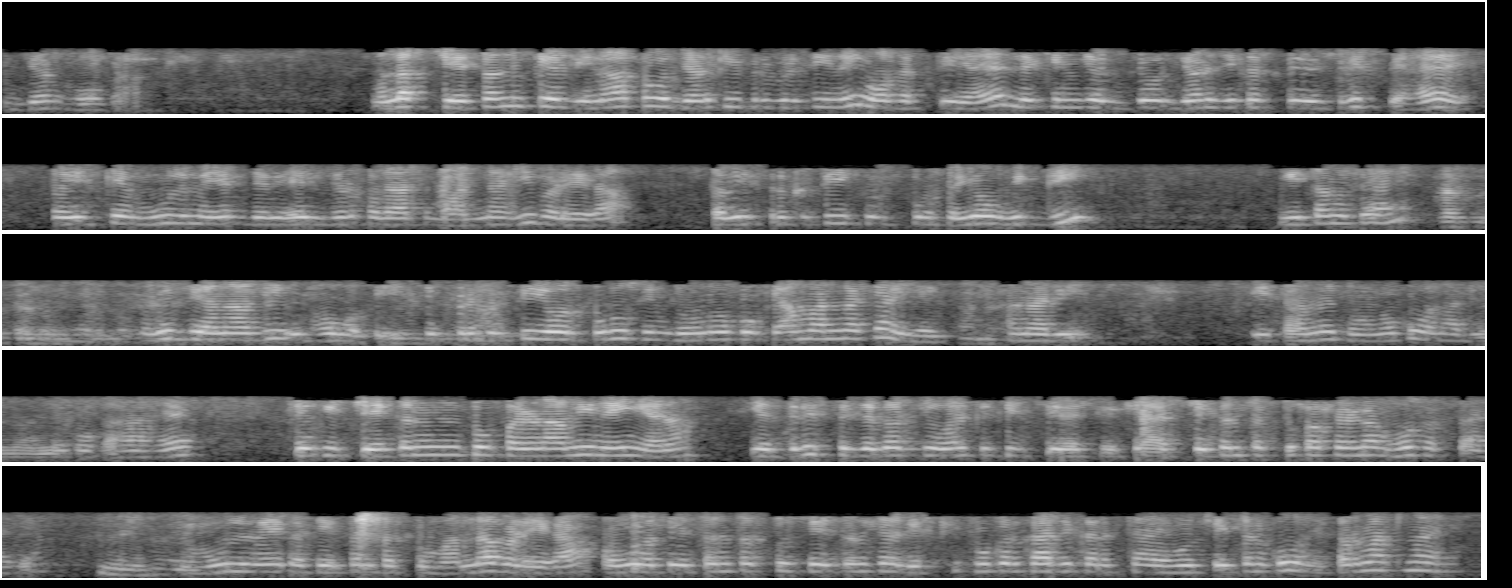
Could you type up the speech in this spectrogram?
जड़ होगा। मतलब चेतन के बिना तो जड़ की प्रवृत्ति नहीं हो सकती है, लेकिन जो जो जड़ जगत से दृश्य है तो इसके मूल में एक एक जड़ पदार्थ मानना ही पड़ेगा। तभी प्रकृति विधि गीता में क्या है? विद्य अनादि होती प्रकृति और पुरुष इन दोनों को क्या मानना चाहिए? अनादि। गीता में दोनों को अनादि मानने को कहा है क्योंकि चेतन तो परिणामी नहीं है ना? ये दृश्य जगत जो है किसी क्या चेतन तत्व का परिणाम हो सकता है क्या? मूल में एक अचेतन तत्व मानना पड़ेगा और वो अचेतन तत्व चेतन से अधिष्ठित होकर कार्य करता है। वो चेतन कौन है? परमात्मा है।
